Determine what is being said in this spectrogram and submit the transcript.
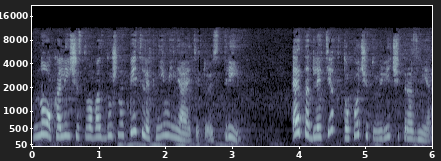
но количество воздушных петелек не меняйте, то есть 3. Это для тех, кто хочет увеличить размер.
